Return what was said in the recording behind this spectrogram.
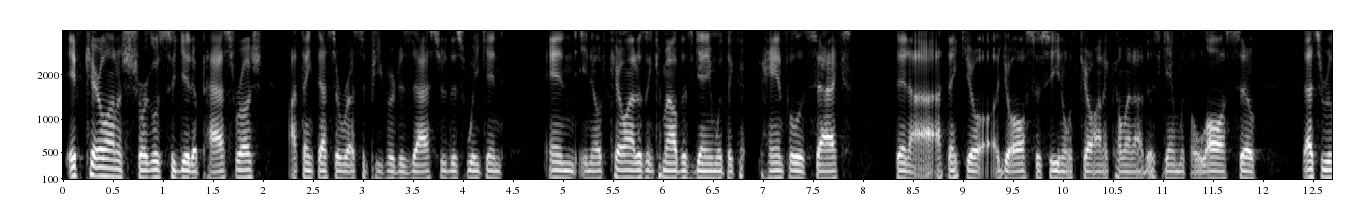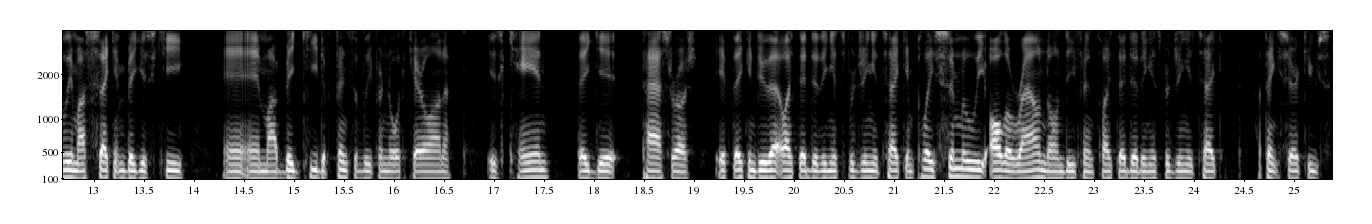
if Carolina struggles to get a pass rush, I think that's a recipe for disaster this weekend. And you know, if Carolina doesn't come out of this game with a handful of sacks, then I think you'll you'll also see North Carolina coming out of this game with a loss. So that's really my second biggest key and, and my big key defensively for North Carolina is can they get pass rush. If they can do that like they did against Virginia Tech and play similarly all around on defense like they did against Virginia Tech, I think Syracuse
